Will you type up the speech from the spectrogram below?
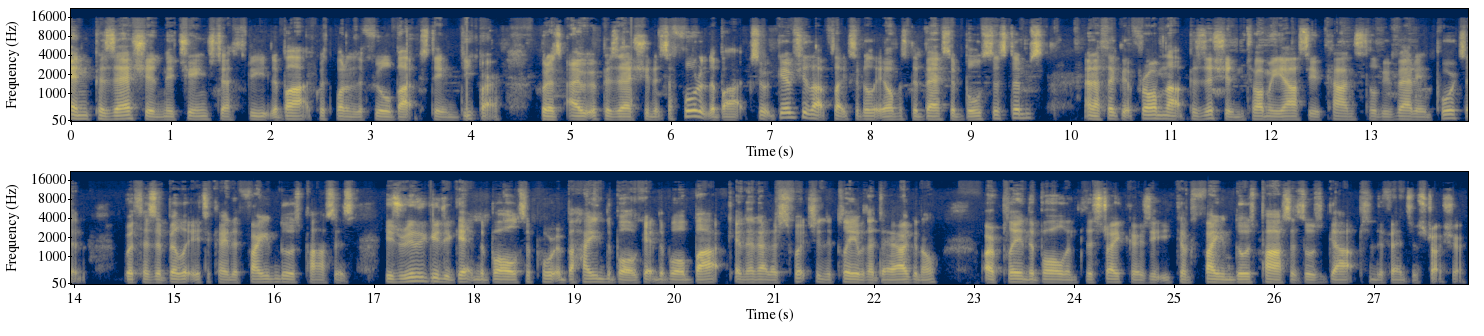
in possession, they change to a three at the back with one of the full backs staying deeper, whereas out of possession, it's a four at the back. So it gives you that flexibility, almost the best of both systems. And I think that from that position, Tomiyasu can still be very important with his ability to kind of find those passes. He's really good at getting the ball supported behind the ball, getting the ball back, and then either switching the play with a diagonal or playing the ball into the strikers. He can find those passes, those gaps in defensive structure.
